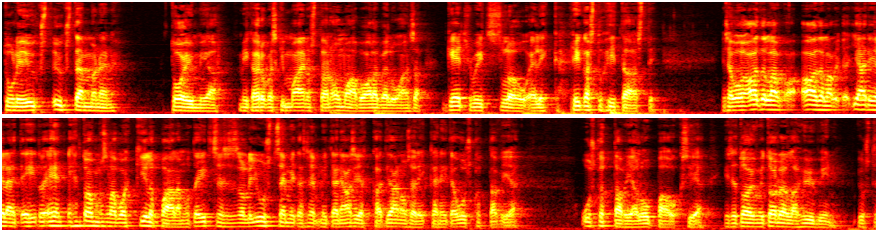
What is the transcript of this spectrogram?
tuli yksi, yksi tämmöinen toimija, mikä rupesikin mainostamaan omaa palveluansa, Get Rich Slow, eli rikastu hitaasti. Ja se voi ajatella, ajatella järjellä, että ei, eihän, eihän tuommoisella voi kilpailla, mutta itse asiassa se oli just se, mitä, se, mitä ne asiakkaat janos, eli niitä uskottavia, uskottavia lupauksia. Ja se toimi todella hyvin just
